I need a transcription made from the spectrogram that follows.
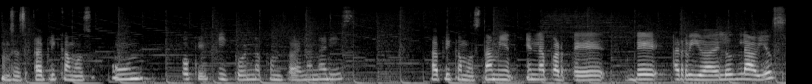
Entonces aplicamos un poquitico en la punta de la nariz aplicamos también en la parte de, arriba de los labios,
